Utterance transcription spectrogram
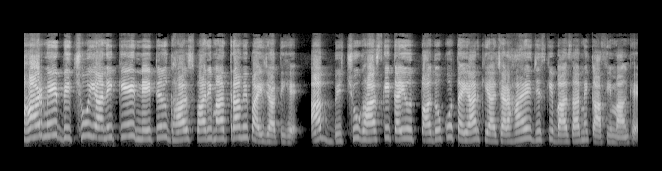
पहाड़ में बिच्छू यानी कि नेटल घास भारी मात्रा में पाई जाती है। अब बिच्छू घास के कई उत्पादों को तैयार किया जा रहा है, जिसकी बाज़ार में काफ़ी मांग है।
